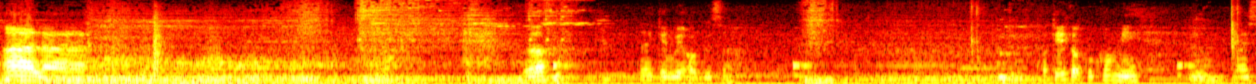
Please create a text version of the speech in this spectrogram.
Alah. Well, I can wait August lah. Okay, got Kokomi. Nice.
